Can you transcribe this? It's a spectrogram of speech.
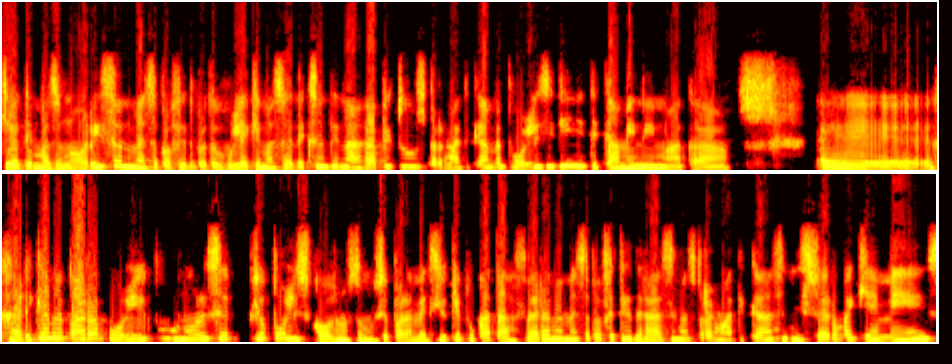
και ότι μας γνωρίσαν μέσα από αυτή την πρωτοβουλία και μας έδειξαν την αγάπη τους πραγματικά με πολύ συγκινητικά μηνύματα. Ε, χαρήκαμε πάρα πολύ που γνώρισε πιο πολλοί κόσμος στο Μουσείο Παραμυθιού και που καταφέραμε μέσα από αυτή τη δράση μας πραγματικά να συνεισφέρουμε και εμείς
